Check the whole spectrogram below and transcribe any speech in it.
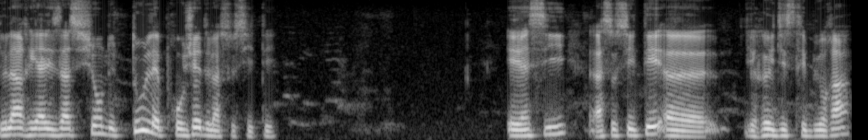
de la réalisation de tous les projets de la société. Et ainsi, la société euh, redistribuera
